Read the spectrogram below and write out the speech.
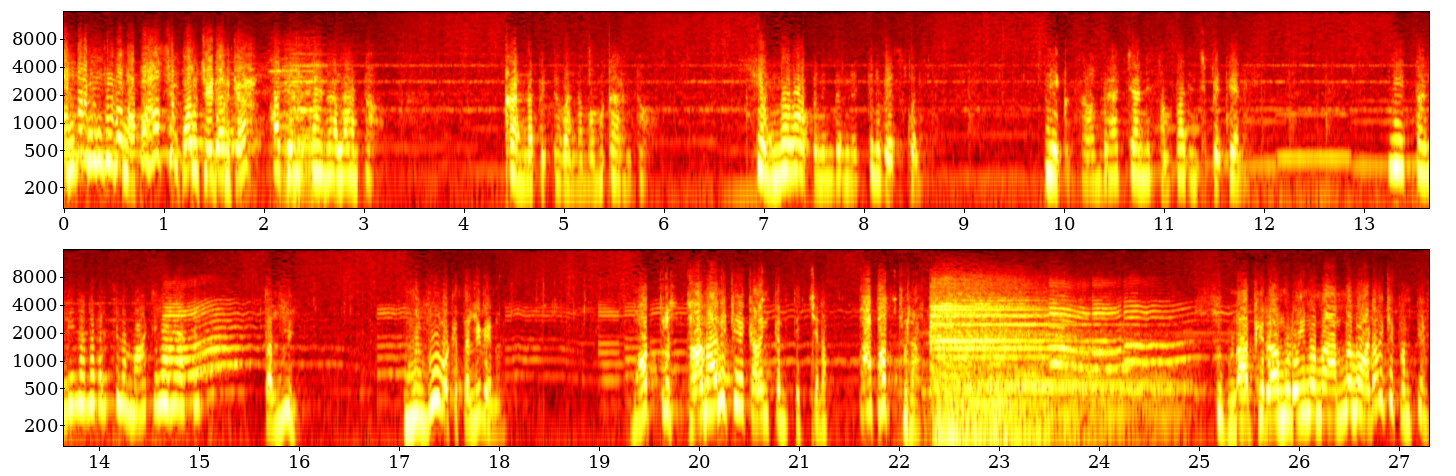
అందరి ముందు నన్ను అపహాస్యం పాలు చేయడానికా? అదేమిటైనా అలా అంటావు? కన్న బిడ్డవన్న మమకారంతో ఎన్నో అపనిందరు నెత్తిన వేసుకొని నీకు సామ్రాజ్యాన్ని సంపాదించి పెట్టాను. నీ తల్లి ననవలసిన మాటలేనా? తల్లి. నువ్వు ఒక తల్లివేనా? మాతృస్థానానికే కళంకం తెచ్చిన పాపాత్మురాలి. సుగుణాభిరాముడైన నా అన్నను అడవికి పంపాను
